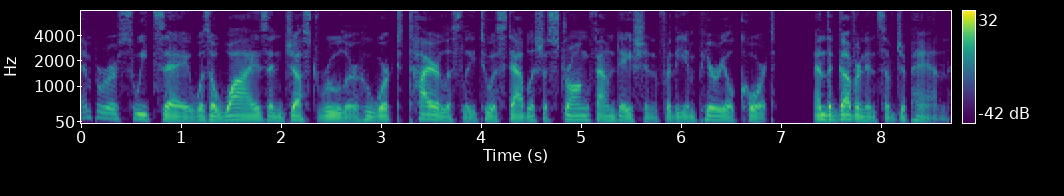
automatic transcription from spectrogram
Emperor Suizei was a wise and just ruler who worked tirelessly to establish a strong foundation for the imperial court and the governance of Japan.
